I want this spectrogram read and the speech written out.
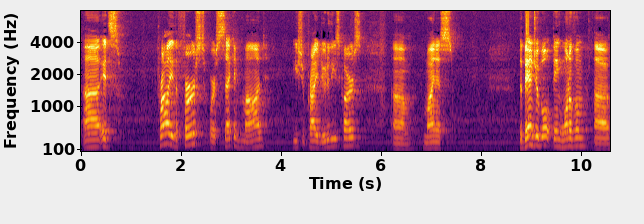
Uh, it's probably the first or second mod you should probably do to these cars, um, minus the banjo bolt being one of them. Uh,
